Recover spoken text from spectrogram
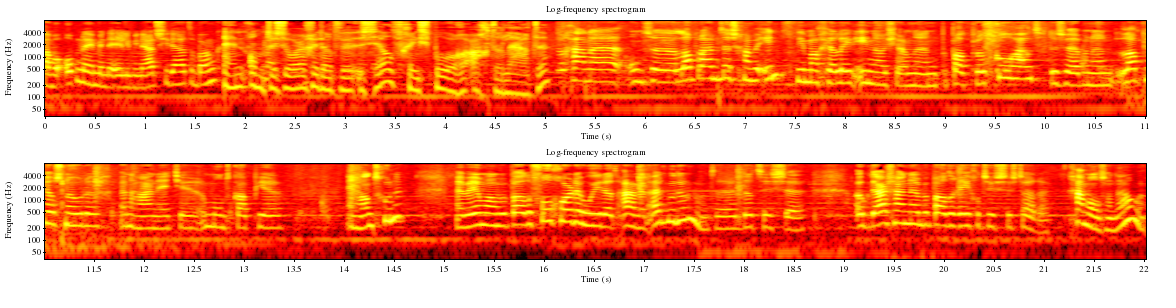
Gaan we opnemen in de eliminatiedatabank. En om te zorgen dat we zelf geen sporen achterlaten. We gaan uh, onze labruimtes gaan we in. Die mag je alleen in als je aan een bepaald protocol houdt. Dus we hebben een labjas nodig, een haarnetje, een mondkapje en handschoenen. We hebben helemaal een bepaalde volgorde hoe je dat aan en uit moet doen. Want uh, dat is, uh, ook daar zijn uh, bepaalde regeltjes, dus daar gaan we ons aan houden.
